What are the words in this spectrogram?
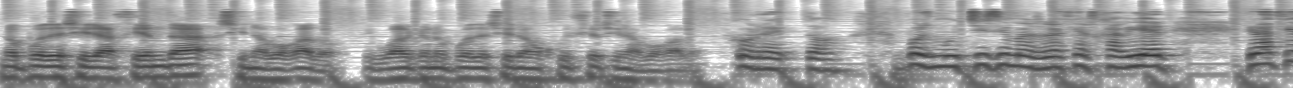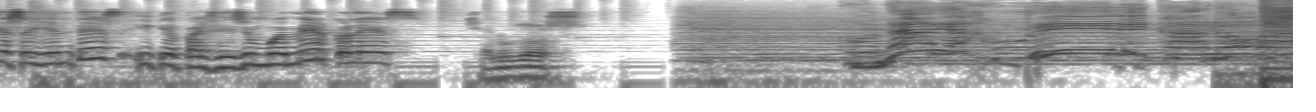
No puedes ir a Hacienda sin abogado, igual que no puedes ir a un juicio sin abogado. Correcto. Pues muchísimas gracias, Javier. Gracias, oyentes, y que paséis un buen miércoles. Saludos. Con área jurídica global.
